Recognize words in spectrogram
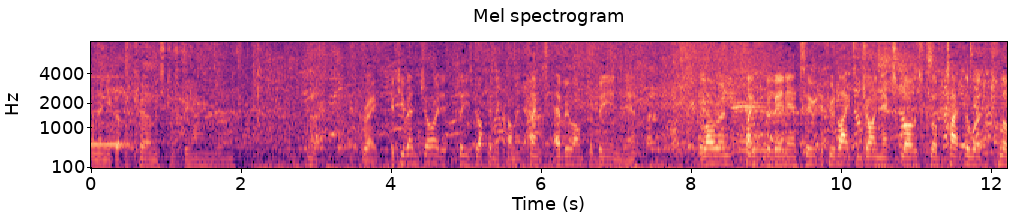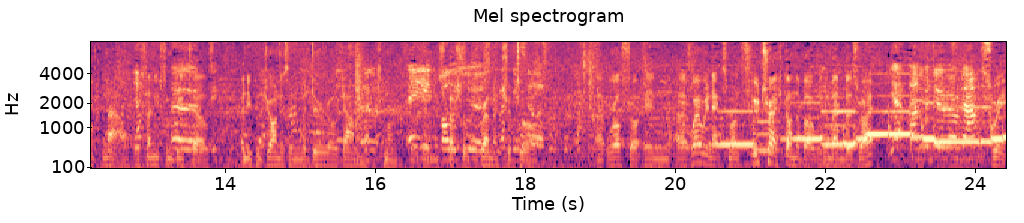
And then you've got the Kermis just behind you there. Look, great. If you've enjoyed it, please drop in a comment. Thanks everyone for being here. Lauren, thank you for being here too. If you'd like to join the Explorers Club, type the word club now. We'll send you some details and you can join us in Madurodam next month. We're doing a special lekker tour. Uh, we're also in, uh, where are we next month? Utrecht on the boat with the members, right? Yeah, and Madurodam. Sweet.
